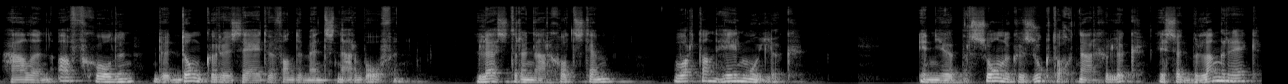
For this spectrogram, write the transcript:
halen afgoden de donkere zijde van de mens naar boven. Luisteren naar Gods stem wordt dan heel moeilijk. In je persoonlijke zoektocht naar geluk is het belangrijk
